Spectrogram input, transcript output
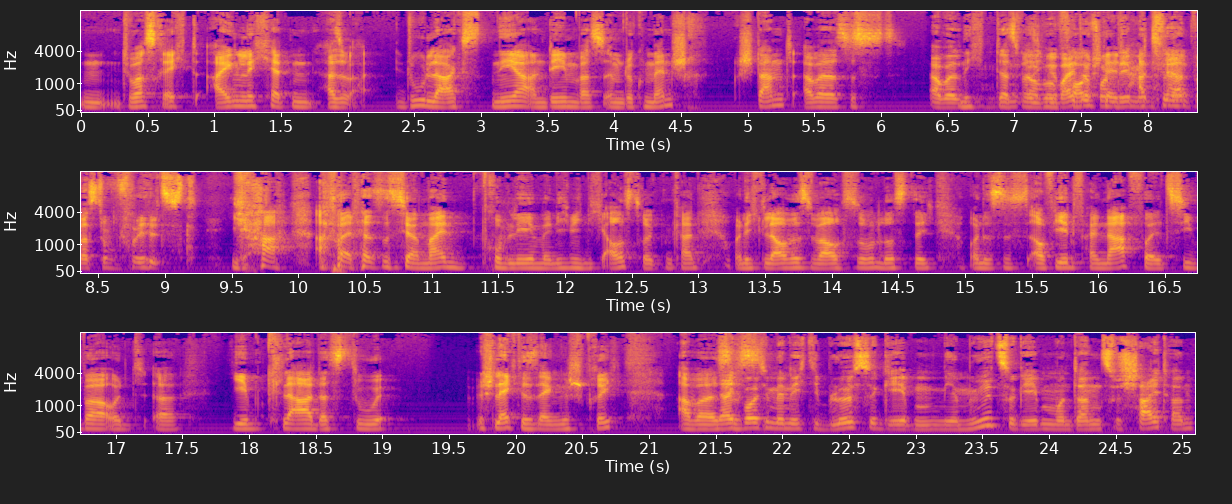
Du hast recht, eigentlich hätten, also du lagst näher an dem, was im Dokument stand, aber das ist Aber Nicht das, was ich aber mir weiter von vorgestellt dem hatte. entfernt, was du willst. Ja, aber das ist ja mein Problem, wenn ich mich nicht ausdrücken kann. Und ich glaube, es war auch so lustig und es ist auf jeden Fall nachvollziehbar und äh, jedem klar, dass du schlechtes Englisch sprichst. Aber Ja, ich wollte mir nicht die Blöße geben, mir Mühe zu geben und dann zu scheitern,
